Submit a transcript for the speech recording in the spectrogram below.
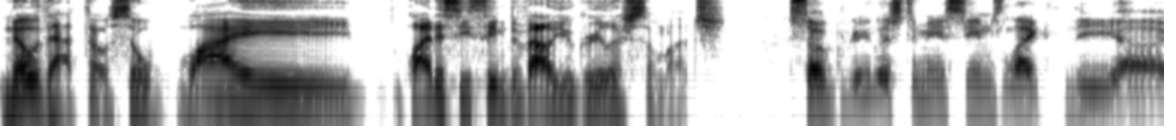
know that though. So why, why does he seem to value Grealish so much? So Grealish to me seems like the uh,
